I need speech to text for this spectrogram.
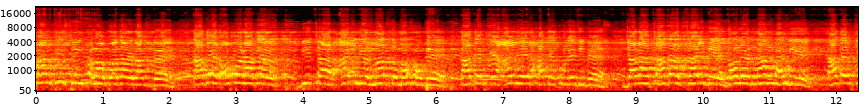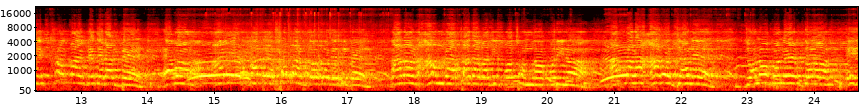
শান্তি শৃঙ্খলা বজায় রাখবেন। তাদের অপরাধের বিচার আইনের মাধ্যমে হবে। তাদেরকে আইনের হাতে তুলে দিবে যারা চাঁদা চাইবে, দলের নাম ভাঙিয়ে তাদেরকে খাম্বায় বেঁধে রাখবেন এবং আইনের হাতে সপার্দ করে দিবেন কারণ আমরা চাঁদাবাজি পছন্দ করি না আপনারা আরও জানেন জনগণের দল, এই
